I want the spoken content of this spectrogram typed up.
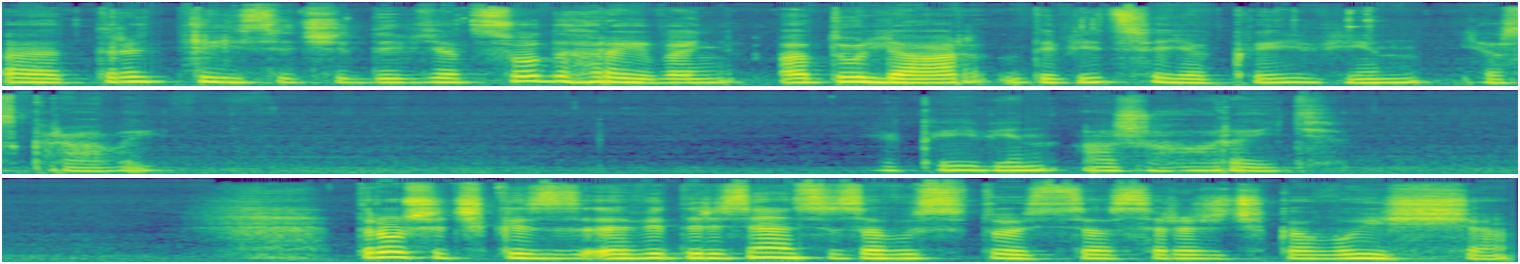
е, 3900 гривень. А доляр, дивіться, який він яскравий. Який він аж горить. Трошечки е, відрізняється за висотою ця сережечка вища.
